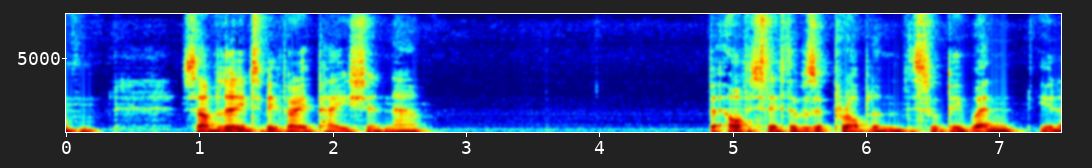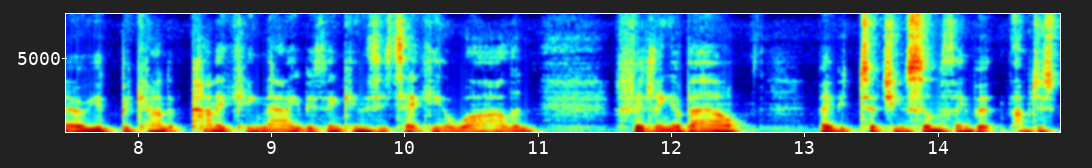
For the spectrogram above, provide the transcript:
so I'm learning to be very patient now. But obviously, if there was a problem, this would be when, you know, you'd be kind of panicking now. You'd be thinking, this is taking a while and fiddling about, maybe touching something, but I'm just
